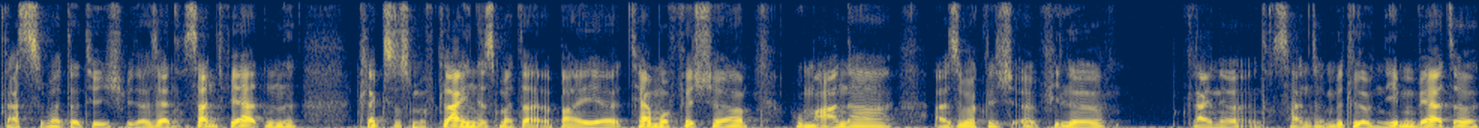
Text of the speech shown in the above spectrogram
das wird natürlich wieder sehr interessant werden. Klein ist mit dabei, Thermo Fisher, Humana, also wirklich äh, viele kleine interessante Mittel- und Nebenwerte.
